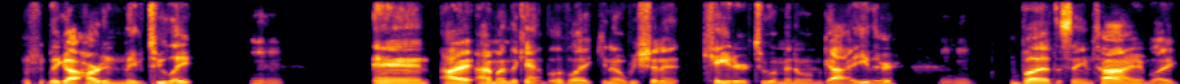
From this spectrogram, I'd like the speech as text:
they got Harden maybe too late. Mm-hmm. And I I'm in the camp of like you know we shouldn't cater to a minimum guy either. Mm-hmm. But at the same time, like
